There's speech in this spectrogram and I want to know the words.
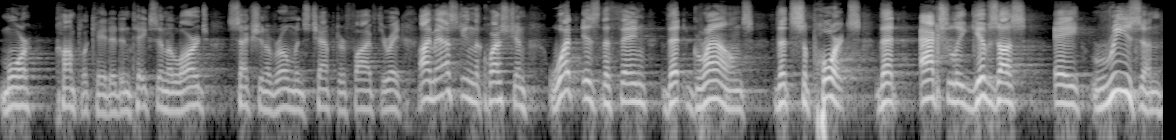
more complicated and takes in a large section of Romans chapter 5 through 8. I'm asking the question what is the thing that grounds, that supports, that actually gives us a reason,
